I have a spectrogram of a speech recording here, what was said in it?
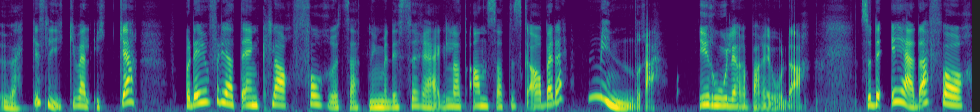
økes likevel ikke. Og det er jo fordi at det er en klar forutsetning med disse reglene at ansatte skal arbeide mindre i roligere perioder. Så det er derfor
